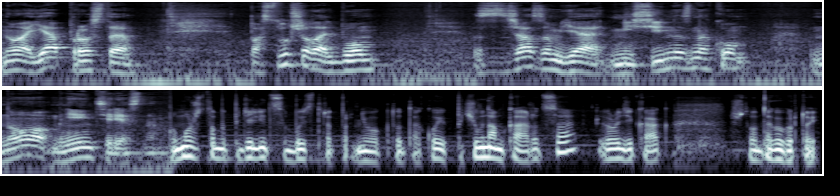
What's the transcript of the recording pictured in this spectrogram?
Ну а я просто послушал альбом. С джазом я не сильно знаком, но мне интересно. Может с тобой поделиться быстро про него, кто такой? Почему нам кажется, вроде как, что он такой крутой?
